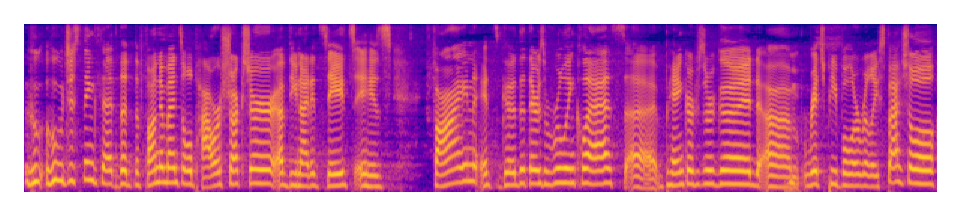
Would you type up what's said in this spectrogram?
who who just think that the the fundamental power structure of the United States is fine. It's good that there's a ruling class. Uh, bankers are good. Um, rich people are really special.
